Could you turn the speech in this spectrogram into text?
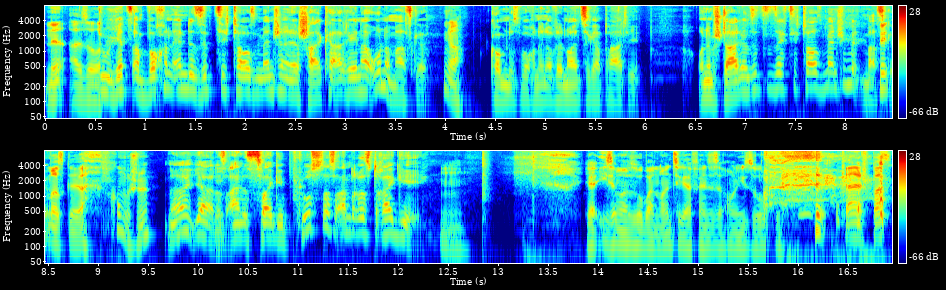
Ne? Also, du, jetzt am Wochenende 70.000 Menschen in der Schalke Arena ohne Maske. ja, Kommendes Wochenende auf der 90er-Party. Und im Stadion sitzen 60.000 Menschen mit Maske. mit Maske, ja. Komisch, ne? Ne? Ja, das eine ist 2G plus, das andere ist 3G. Ja, ich sag mal so, bei 90er-Fans ist es auch nicht so. Kleiner Spaß.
